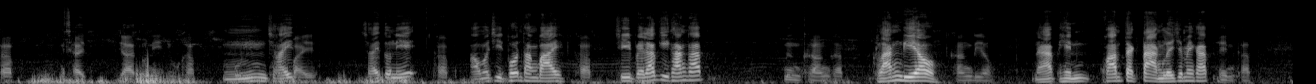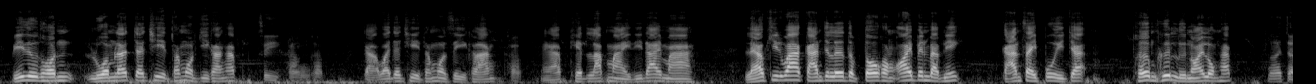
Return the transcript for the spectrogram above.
ครับใช้ยาตัวนี้อยู่ครับอืมใช้ ใบใช้ตัวนี้ครับเอามาฉีดพ่นทางใบ ครับฉีดไปแล้วกี่ครั้งครับ หนึ่งครั้งครับ ครั้งเดียวครั้งเดียวนะครับ เห็นความแตกต่างเลยใช่ไหมครับ เห็นครับพี่สุทนรวมแล้วจะฉีดทั้งหมดกี่ครั้งครับสี่ครั้งครับกะว่าจะฉีดทั้งหมด 4 ครั้งครับ นะครับ เคล็ดลับใหม่ที่ได้มา แล้วคิดว่าการเจริญเติบโตของอ้อยเป็นแบบนี้ การใส่ปุ๋ยจะเพิ่มขึ้นหรือน้อยลงครับ น่าจะ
